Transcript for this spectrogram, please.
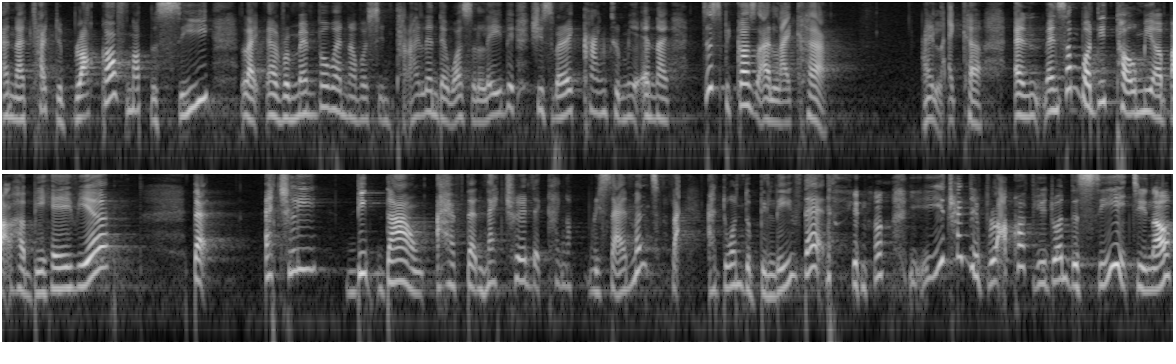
and I try to block off, not to see. Like I remember when I was in Thailand, there was a lady, she's very kind to me, and I just because I like her, I like her. And when somebody told me about her behavior, that actually deep down I have that natural that kind of resentment. Like I don't want to believe that, you know. You, you try to block off, you don't want to see it, you know.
